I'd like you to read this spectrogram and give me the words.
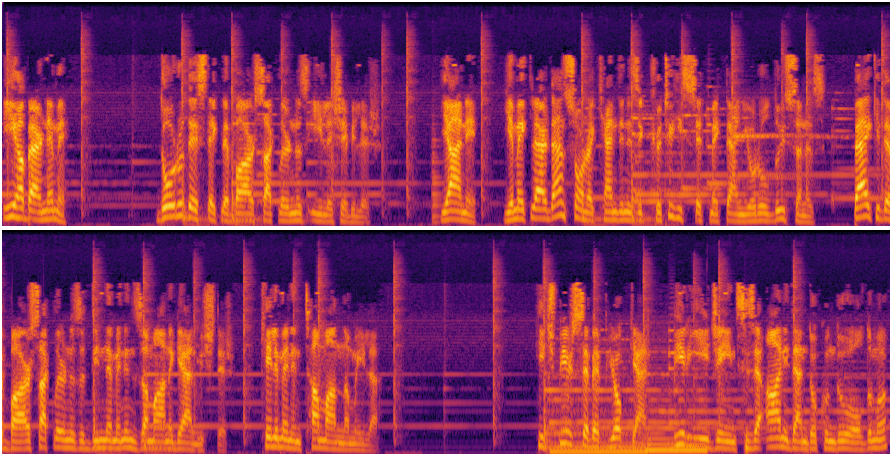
İyi haber ne mi? Doğru destekle bağırsaklarınız iyileşebilir. Yani, yemeklerden sonra kendinizi kötü hissetmekten yorulduysanız, belki de bağırsaklarınızı dinlemenin zamanı gelmiştir. Kelimenin tam anlamıyla. Hiçbir sebep yokken bir yiyeceğin size aniden dokunduğu oldu mu?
